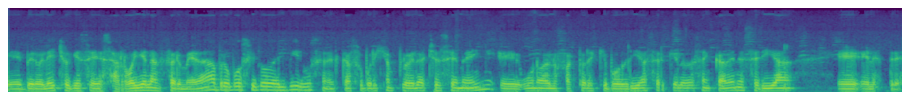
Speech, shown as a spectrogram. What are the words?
eh, pero el hecho de que se desarrolle la enfermedad a propósito del virus, en el caso por ejemplo del HSMI, eh, uno de los factores que podría hacer que lo desencadene sería eh, el estrés.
